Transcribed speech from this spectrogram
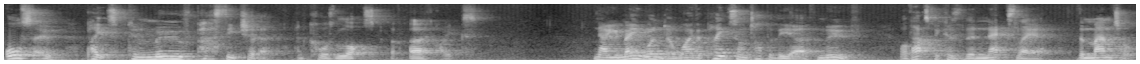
Also, plates can move past each other and cause lots of earthquakes. Now you may wonder why the plates on top of the Earth move. Well that's because of the next layer, the mantle.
